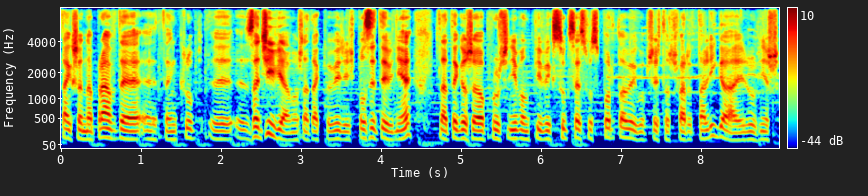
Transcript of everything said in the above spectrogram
Także naprawdę e, ten klub e, zadziwia, można tak powiedzieć, pozytywnie, dlatego że oprócz niewątpliwych sukcesów sportowych, bo przecież to czwarta liga, ale również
